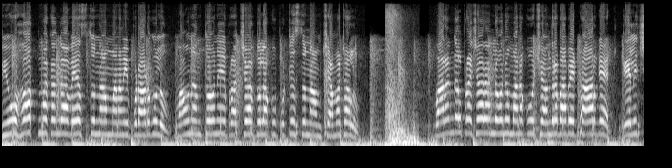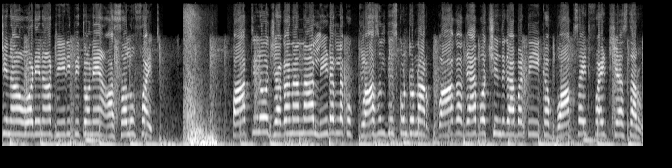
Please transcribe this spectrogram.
వ్యూహాత్మకంగా వేస్తున్నాం మనం ఇప్పుడు అడుగులు. మౌనంతోనే ప్రత్యర్థులకు పుట్టిస్తున్నాం చెమటలు. వరంగల్ ప్రచారంలోనూ మనకు చంద్రబాబే టార్గెట్. గెలిచిన ఓడిన టీడీపీతోనే అసలు ఫైట్. పార్టీలో జగనన్న లీడర్లకు క్లాసులు తీసుకుంటున్నారు. బాగా గ్యాప్ వచ్చింది కాబట్టి ఇక బాక్సైట్ ఫైట్ చేస్తారు.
